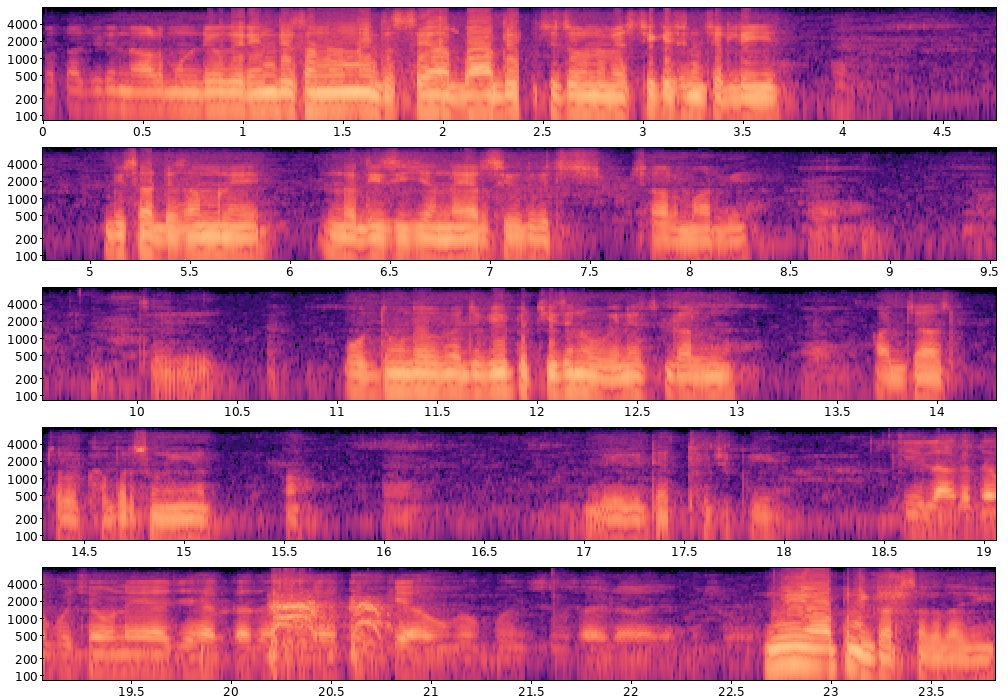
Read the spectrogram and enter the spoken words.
ਪਤਾ ਜਿਹੜੇ ਨਾਲ ਮੁੰਡੇ ਉਹਦੇ ਰਹਿੰਦੇ ਸਾਨੂੰ ਉਹਨੇ ਦੱਸਿਆ ਬਾਅਦ ਵਿੱਚ ਜਦੋਂ ਇਨਵੈਸਟੀਗੇਸ਼ਨ ਚੱਲੀ ਹੈ ਵੀ ਸਾਡੇ ਸਾਹਮਣੇ ਨਦੀ ਸੀ ਜਾਂ ਨਹਿਰ ਸੀ ਉਹਦੇ ਵਿੱਚ ਛਾਲ ਮਾਰ ਗਏ ਤੇ ਉਦੋਂ ਦਾ ਅੱਜ 20 25 ਦਿਨ ਹੋ ਗਏ ਨੇ ਇਸ ਗੱਲ ਨੂੰ। ਅੱਜ ਆ ਚਲੋ ਖਬਰ ਸੁਣੀ ਆ ਆਪਾਂ। ਇਹਦੀ ਡੈਥ ਹੋ ਚੁੱਕੀ ਹੈ। ਕੀ ਲੱਗਦਾ ਕੁਛ ਉਹਨੇ ਅਜਿਹਾ ਕਦਮ ਜਿਹੜਾ ਚੁੱਕਿਆ ਹੋਊਗਾ ਕੋਈ ਸੁਸਾਈਡ ਵਾਲਾ ਜਾਂ ਕੁਛ ਨਹੀਂ ਆਪ ਨਹੀਂ ਕਰ ਸਕਦਾ ਜੀ।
